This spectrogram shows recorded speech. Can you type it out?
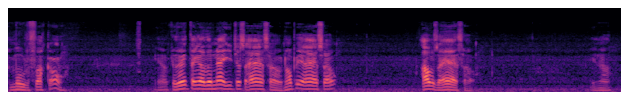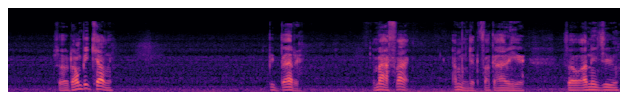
and move the fuck on. You know, because anything other than that, you're just an asshole. Don't be an asshole. I was an asshole. You know? So don't be Kelly. Be better. Matter of fact, I'm to get the fuck out of here. So I need you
